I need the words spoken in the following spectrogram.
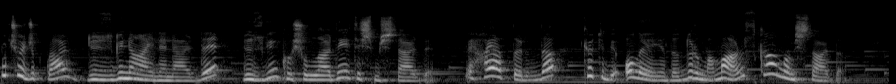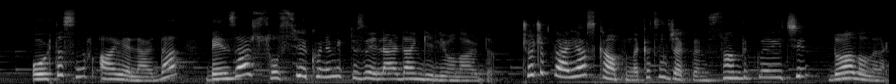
Bu çocuklar düzgün ailelerde, düzgün koşullarda yetişmişlerdi ve hayatlarında kötü bir olaya ya da duruma maruz kalmamışlardı. Orta sınıf ailelerden, benzer sosyoekonomik düzeylerden geliyorlardı. Çocuklar yaz kampına katılacaklarını sandıkları için doğal olarak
